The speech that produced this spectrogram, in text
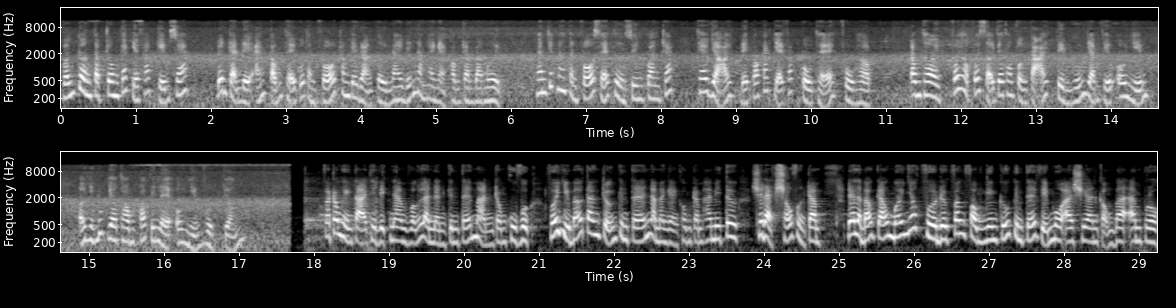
vẫn cần tập trung các giải pháp kiểm soát bên cạnh đề án tổng thể của thành phố trong giai đoạn từ nay đến năm 2030. Ngành chức năng thành phố sẽ thường xuyên quan trắc, theo dõi để có các giải pháp cụ thể phù hợp. Đồng thời, phối hợp với Sở Giao thông Vận tải tìm hướng giảm thiểu ô nhiễm ở những nút giao thông có tỷ lệ ô nhiễm vượt chuẩn. Và trong hiện tại thì Việt Nam vẫn là nền kinh tế mạnh trong khu vực với dự báo tăng trưởng kinh tế năm 2024 sẽ đạt 6%. Đây là báo cáo mới nhất vừa được Văn phòng Nghiên cứu Kinh tế Vĩ mô ASEAN Cộng 3 AMPRO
